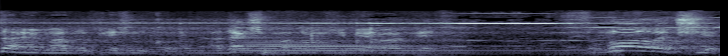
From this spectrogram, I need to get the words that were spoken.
ставим одну песенку, а дальше потом Химеру опять. Сволочи!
